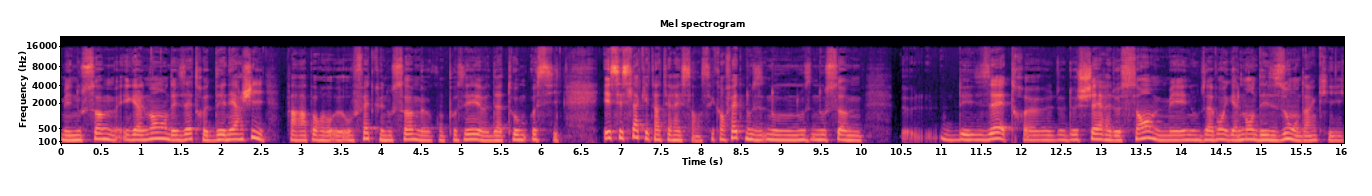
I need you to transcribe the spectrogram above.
Mais nous sommes également des êtres d'énergie par rapport au, fait que nous sommes composés euh, d'atomes aussi. Et c'est cela qui est intéressant, c'est qu'en fait nous, sommes des êtres euh, de, chair et de sang, mais nous avons également des ondes hein, qui,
